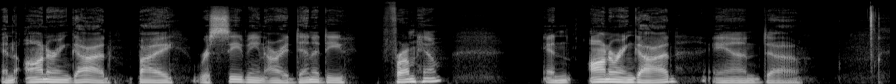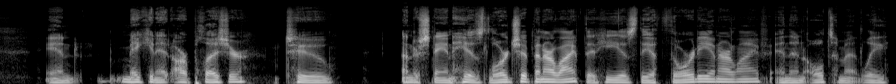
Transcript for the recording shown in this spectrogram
and honoring God by receiving our identity from Him and honoring God and uh, and making it our pleasure to understand His lordship in our life, that He is the authority in our life, and then ultimately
